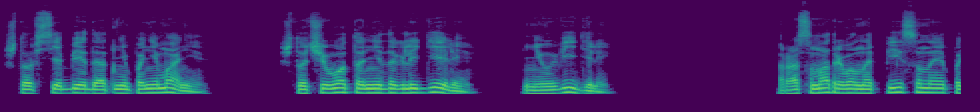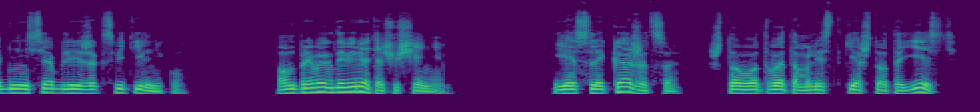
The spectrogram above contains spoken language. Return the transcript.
что все беды от непонимания, что чего-то не доглядели, не увидели. Рассматривал написанное, поднеся ближе к светильнику. Он привык доверять ощущениям. Если кажется, что вот в этом листке что-то есть,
